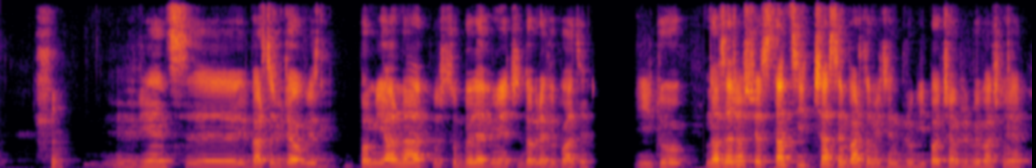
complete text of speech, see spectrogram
Więc yy, wartość udziału jest pomijalna, po prostu byle mieć dobre wypłaty. I tu, no w zależności od stacji, czasem warto mieć ten drugi pociąg, żeby właśnie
